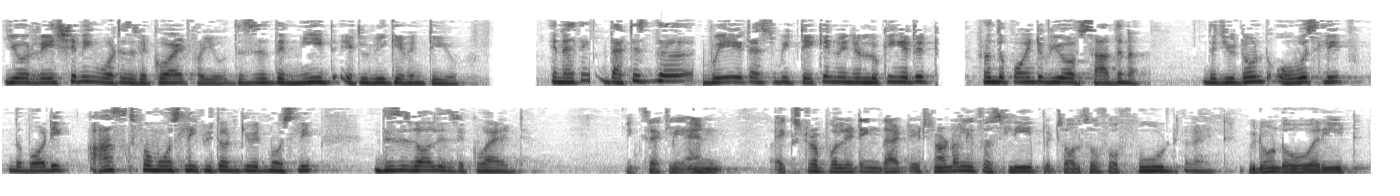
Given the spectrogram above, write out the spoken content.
you're rationing what is required for you. This is the need, it will be given to you. And I think that is the way it has to be taken when you're looking at it from the point of view of sadhana. That you don't oversleep, the body asks for more sleep, you don't give it more sleep. This is all is required. Exactly. And extrapolating that, it's not only for sleep, it's also for food. Right. We don't overeat.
